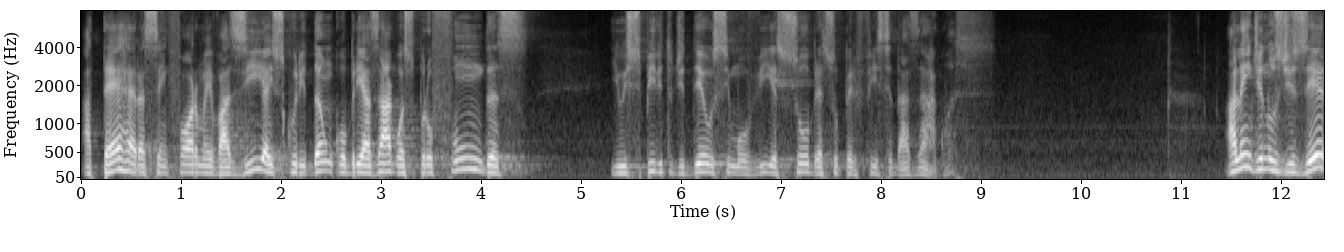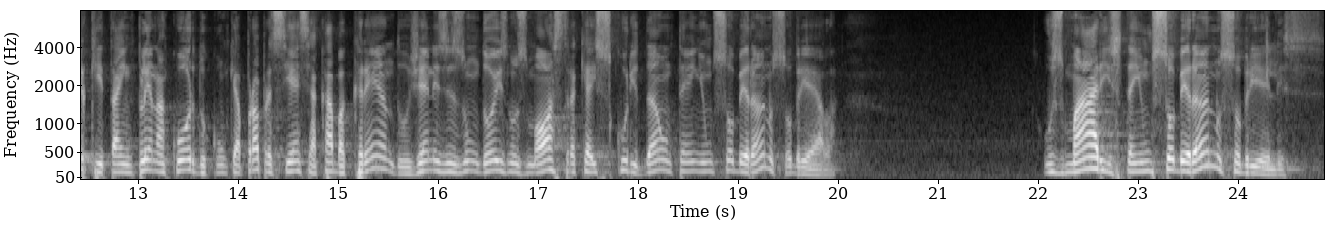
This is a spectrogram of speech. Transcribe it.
A terra era sem forma e vazia, a escuridão cobria as águas profundas, e o Espírito de Deus se movia sobre a superfície das águas. Além de nos dizer que está em pleno acordo com o que a própria ciência acaba crendo, Gênesis 1, 2 nos mostra que a escuridão tem um soberano sobre ela. Os mares têm um soberano sobre eles.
